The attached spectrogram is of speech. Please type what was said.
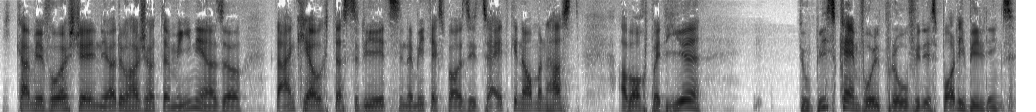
Ich kann mir vorstellen, ja, du hast ja Termine, also danke auch, dass du dir jetzt in der Mittagspause Zeit genommen hast. Aber auch bei dir, du bist kein Vollprofi des Bodybuildings,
